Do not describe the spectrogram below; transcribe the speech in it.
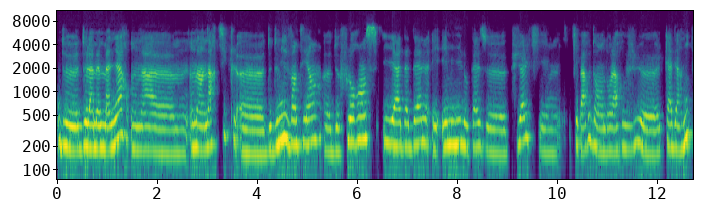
de, la même manière, on a, euh, un article euh, de 2021 euh, de Florence Iadaden et Émilie Lopez Puyol qui est, paru dans, la revue Caderni,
